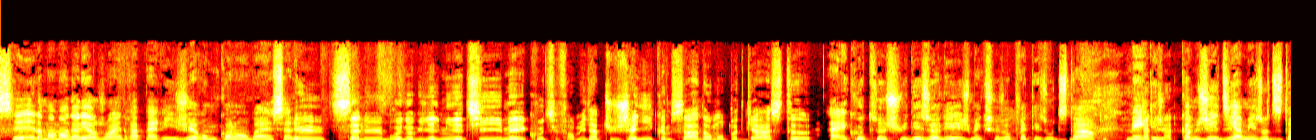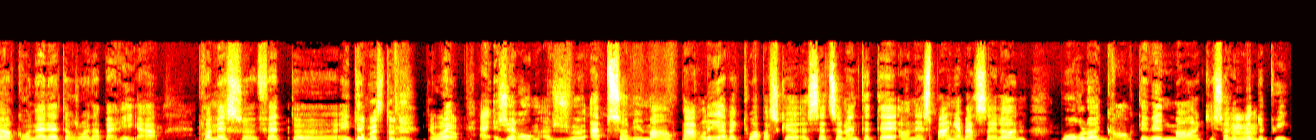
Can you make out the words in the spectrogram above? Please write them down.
C'est le moment d'aller rejoindre à Paris Jérôme Colombin. Salut. Salut Bruno Guglielminetti. Mais écoute, c'est formidable. Tu jaillis comme ça dans mon podcast. Ah, écoute, je suis désolé. Je m'excuse auprès de tes auditeurs. mais comme j'ai dit à mes auditeurs qu'on allait te rejoindre à Paris, hein, promesse faite euh, et tenue. Promesse tenue. Et voilà. Ouais. Jérôme, je veux absolument parler avec toi parce que cette semaine, tu étais en Espagne, à Barcelone, pour le grand événement qui se répète mmh. depuis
